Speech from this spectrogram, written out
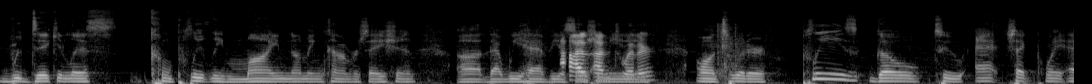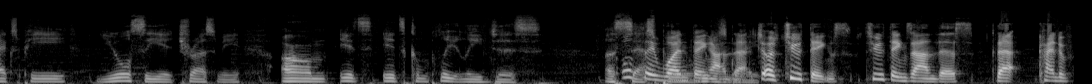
ridiculous, completely mind-numbing conversation uh, that we have via social on media Twitter. on Twitter, please go to at checkpoint XP. You'll see it. Trust me. Um, it's it's completely just a We'll say one thing on that. great. Just two things. Two things on this that kind of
